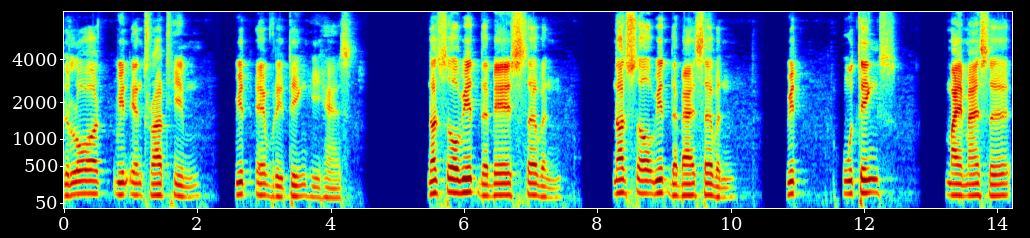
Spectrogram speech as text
the Lord will entrust him with everything he has. Not so with the best servant, not so with the bad servant, with who thinks my master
